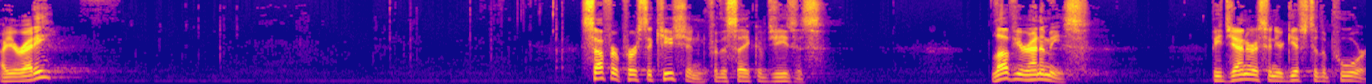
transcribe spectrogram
Are you ready? Suffer persecution for the sake of Jesus. Love your enemies. Be generous in your gifts to the poor.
